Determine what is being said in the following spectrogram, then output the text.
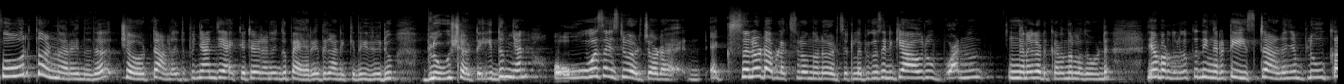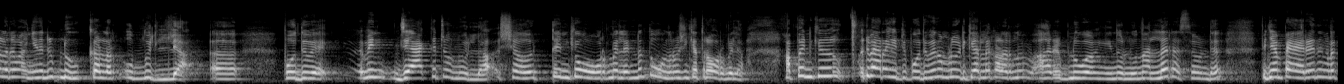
ഫോർത്ത് എന്ന് പറയുന്നത് ഷർട്ടാണ് ഇതിപ്പോൾ ഞാൻ ജാക്കറ്റ് വരാൻ നിങ്ങൾക്ക് പെയർ ചെയ്ത് കാണിക്കുന്നത്. ഇതൊരു ബ്ലൂ ഷർട്ട് ഇതും ഞാൻ ഓവർ സൈസ്ഡ് മേടിച്ചോടെ എക്സലോ ഡബിൾ എക്സലോ ഒന്നും മേടിച്ചിട്ടില്ല. ബിക്കോസ് എനിക്ക് ആ ഒരു വൺ ഇങ്ങനെ കിടക്കണം എന്നുള്ളതുകൊണ്ട് ഞാൻ പറഞ്ഞു ഇതൊക്കെ നിങ്ങളുടെ ടേസ്റ്റാണ് ഞാൻ ബ്ലൂ കളർ വാങ്ങിയതിന് ബ്ലൂ കളർ ഒന്നുമില്ല. പൊതുവേ ഐ മീൻ ജാക്കറ്റ് ഒന്നുമില്ല. ഷർട്ട് എനിക്ക് ഓർമ്മയില്ല. ഉണ്ടെന്ന് തോന്നുന്നു? പക്ഷെ എനിക്ക് അത്ര ഓർമ്മയില്ല. അപ്പം എനിക്ക് ഒരു വെറൈറ്റി പൊതുവേ നമ്മൾ പിടിക്കാറുള്ള കളറിന് ആ ഒരു ബ്ലൂ വാങ്ങിയെന്നുള്ളൂ. നല്ല രസമുണ്ട്. ഇപ്പം ഞാൻ പേരെ നിങ്ങളെ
